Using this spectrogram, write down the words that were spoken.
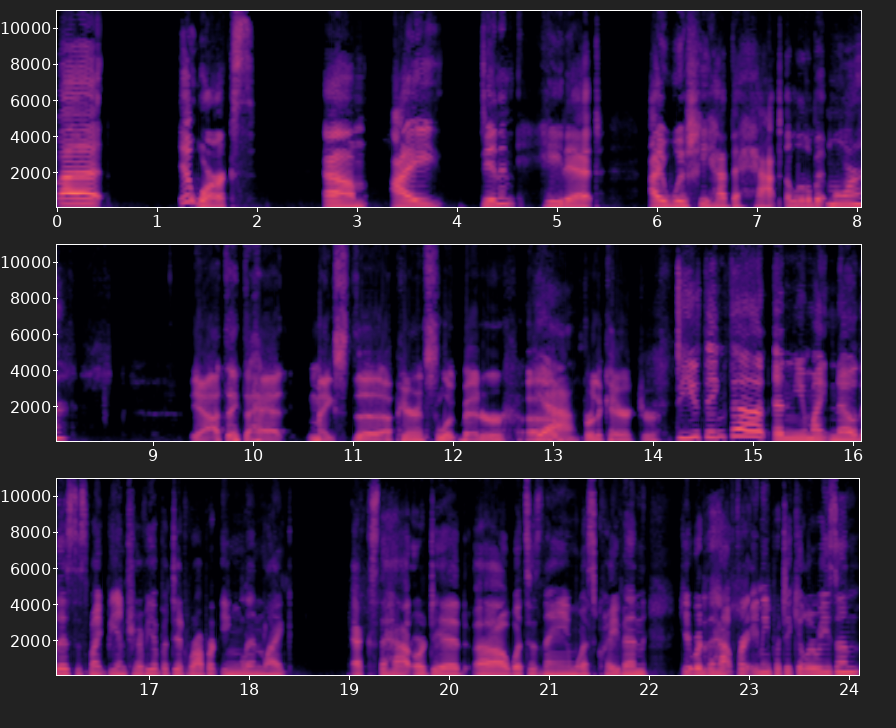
but it works. Um, I didn't hate it. I wish he had the hat a little bit more. Yeah, I think the hat makes the appearance look better uh, Yeah. for the character. Do you think that, and you might know this, this might be in trivia, but did Robert Englund like X the hat or did, uh, what's his name, Wes Craven, get rid of the hat for any particular reason?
